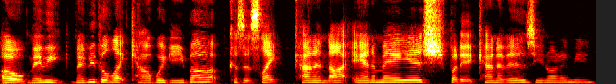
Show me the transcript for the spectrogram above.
oh, maybe maybe they'll like Cowboy Bebop because it's like kind of not anime-ish, but it kind of is. You know what I mean?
